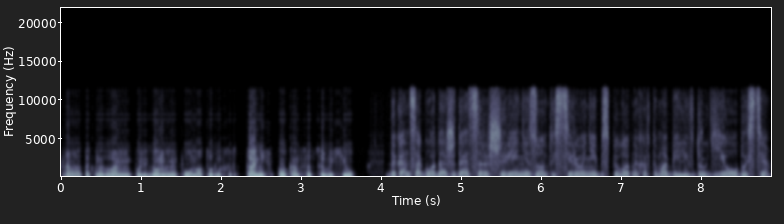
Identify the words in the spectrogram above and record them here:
так называемыми полигонами полунатурных испытаний по концепции ВХИЛ до конца года ожидается расширение зон тестирования беспилотных автомобилей в другие области,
